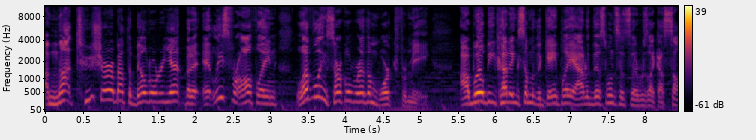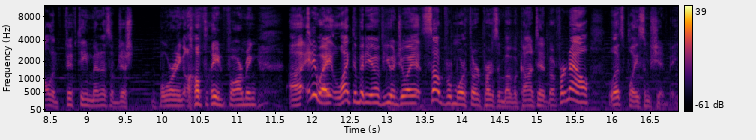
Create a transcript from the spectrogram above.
I'm not too sure about the build order yet, but at least for offlane, leveling circle rhythm worked for me. I will be cutting some of the gameplay out of this one since there was like a solid 15 minutes of just boring offlane farming. Uh, anyway, like the video if you enjoy it, sub for more third-person MOBA content, but for now, let's play some Shinbi.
